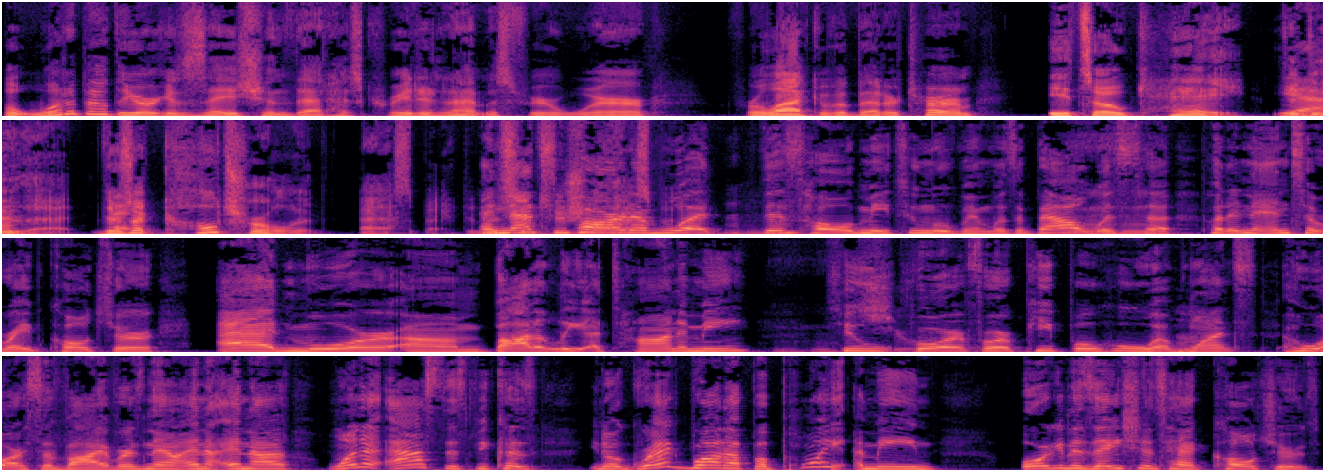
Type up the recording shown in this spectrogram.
But what about the organization that has created an atmosphere where, for lack of a better term, it's okay to Yeah. do that? There's a cultural aspect, an and that's institutional part of what this mm-hmm. whole Me Too movement was about was mm-hmm. to put an end to rape culture, add more um, bodily autonomy mm-hmm. to for for people who have once who are survivors now. And I- and I want to ask this because you know Gregg brought up a point. I mean, organizations had cultures.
